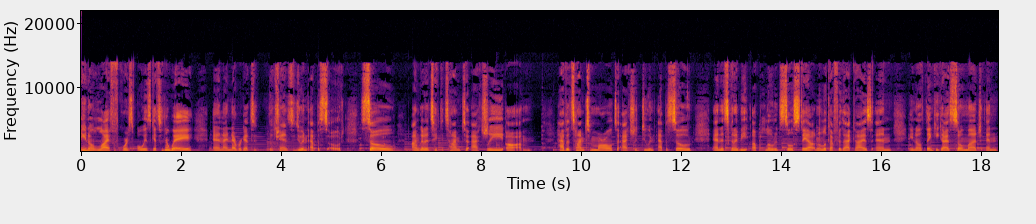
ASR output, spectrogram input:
you know life of course always gets in the way and i never get to, the chance to do an episode so i'm going to take the time to actually um have the time tomorrow to actually do an episode and it's going to be uploaded. So stay out on the lookout for that, guys. And, you know, thank you guys so much. And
